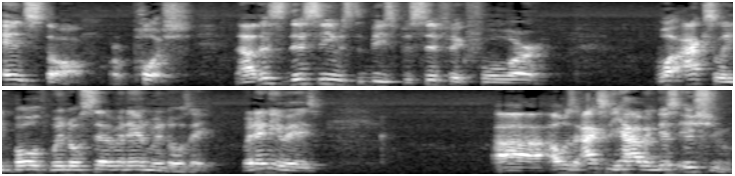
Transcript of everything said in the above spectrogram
install or push. Now this this seems to be specific for well actually both Windows 7 and Windows 8. But anyways, uh, I was actually having this issue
